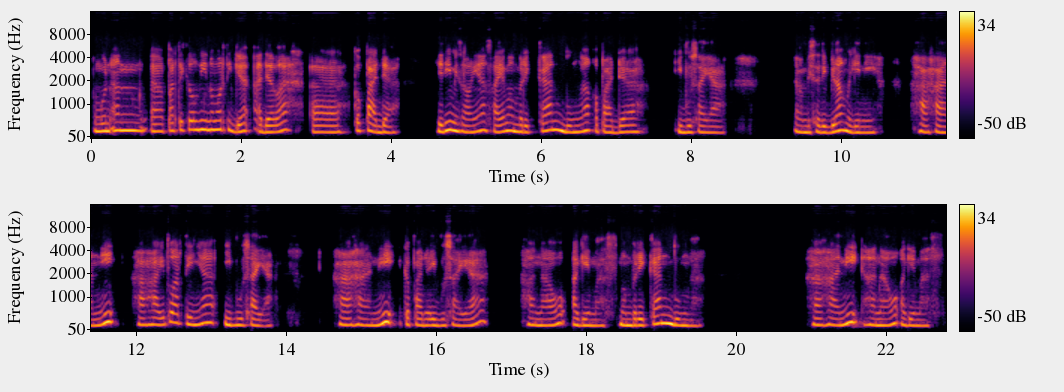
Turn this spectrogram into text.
Penggunaan uh, partikel ni nomor tiga adalah uh, kepada. Jadi misalnya saya memberikan bunga kepada ibu saya. Nah, bisa dibilang begini, hahani, haha itu artinya ibu saya. Hahani kepada ibu saya, hanao agemas, memberikan bunga. Haha ni hanao agemasu.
